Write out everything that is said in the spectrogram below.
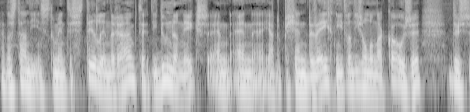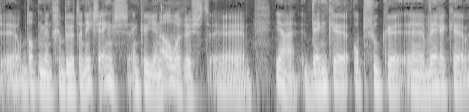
ja, dan staan die instrumenten stil in de ruimte. Die doen dan niks. En, en eh, ja, de patiënt beweegt niet, want die is onder narcose. Dus eh, op dat moment gebeurt er niks engs. En kun je in alle rust eh, ja, denken, opzoeken, werken,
